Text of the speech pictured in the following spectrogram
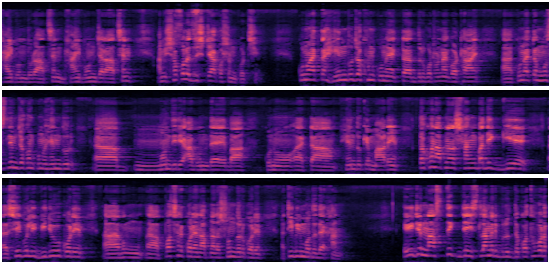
ভাই বন্ধুরা আছেন, ভাই বোন যারা আছেন, আমি সকলের দৃষ্টি আকর্ষণ করছি। কোনো একটা হিন্দু যখন কোনো একটা দুর্ঘটনা ঘটায় কোনো একটা মুসলিম যখন কোনো হিন্দুর মন্দিরে আগুন দেয় বা কোনো একটা হিন্দুকে মারে, তখন আপনারা সাংবাদিক গিয়ে সেগুলি ভিডিও করে এবং প্রচার করেন, আপনারা সুন্দর করে টিভির মধ্যে দেখান। এই যে নাস্তিক যে ইসলামের বিরুদ্ধে কত বড়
